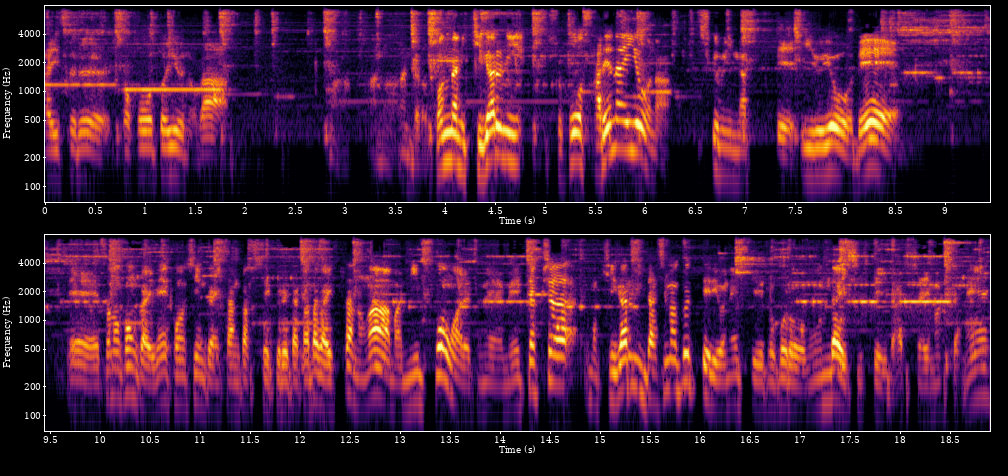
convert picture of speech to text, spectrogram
対する処方というのが、まあ、あの、なんだろう、そんなに気軽に処方されないような仕組みになっているようで、えー、その今回ね、懇親会に参加してくれた方が言ってたのが、まあ、日本はですね、めちゃくちゃもう気軽に出しまくってるよねっていうところを問題視していらっしゃいましたね。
